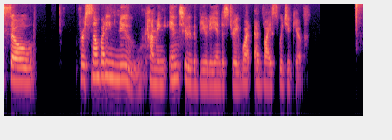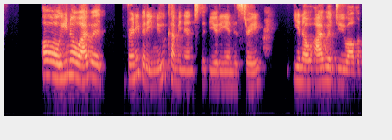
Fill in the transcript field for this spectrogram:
so for somebody new coming into the beauty industry, what advice would you give? Oh, you know, I would for anybody new coming into the beauty industry, you know, I would do all the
